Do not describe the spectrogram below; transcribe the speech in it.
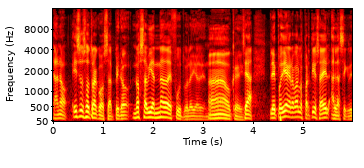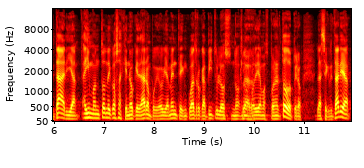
Ah, no, eso es otra cosa, pero no sabían nada de fútbol ahí adentro. Ah, ok. O sea, le podía grabar los partidos a él, a la secretaria. Hay un montón de cosas que no quedaron, porque obviamente en cuatro capítulos no, no podíamos poner todo, pero la secretaria,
